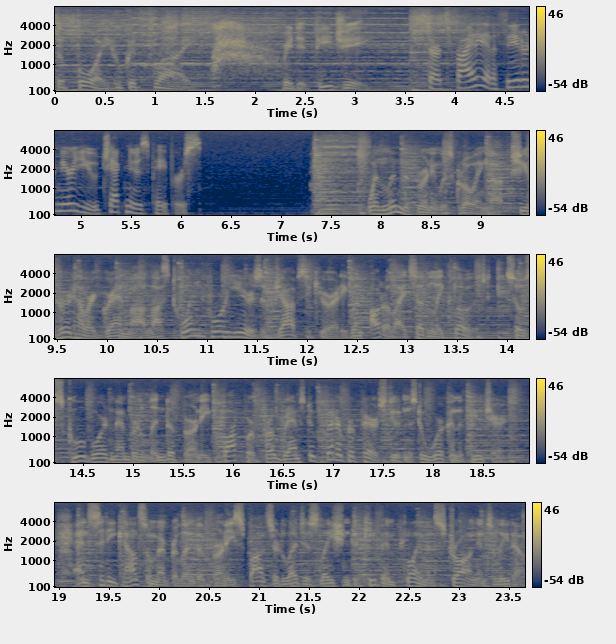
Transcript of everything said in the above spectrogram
The Boy Who Could Fly. Rated PG. Starts Friday at a theater near you. Check newspapers. When Linda Furney was growing up, she heard how her grandma lost 24 years of job security when Autolite suddenly closed. So school board member Linda Furney fought for programs to better prepare students to work in the future. And city council member Linda Furney sponsored legislation to keep employment strong in Toledo.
